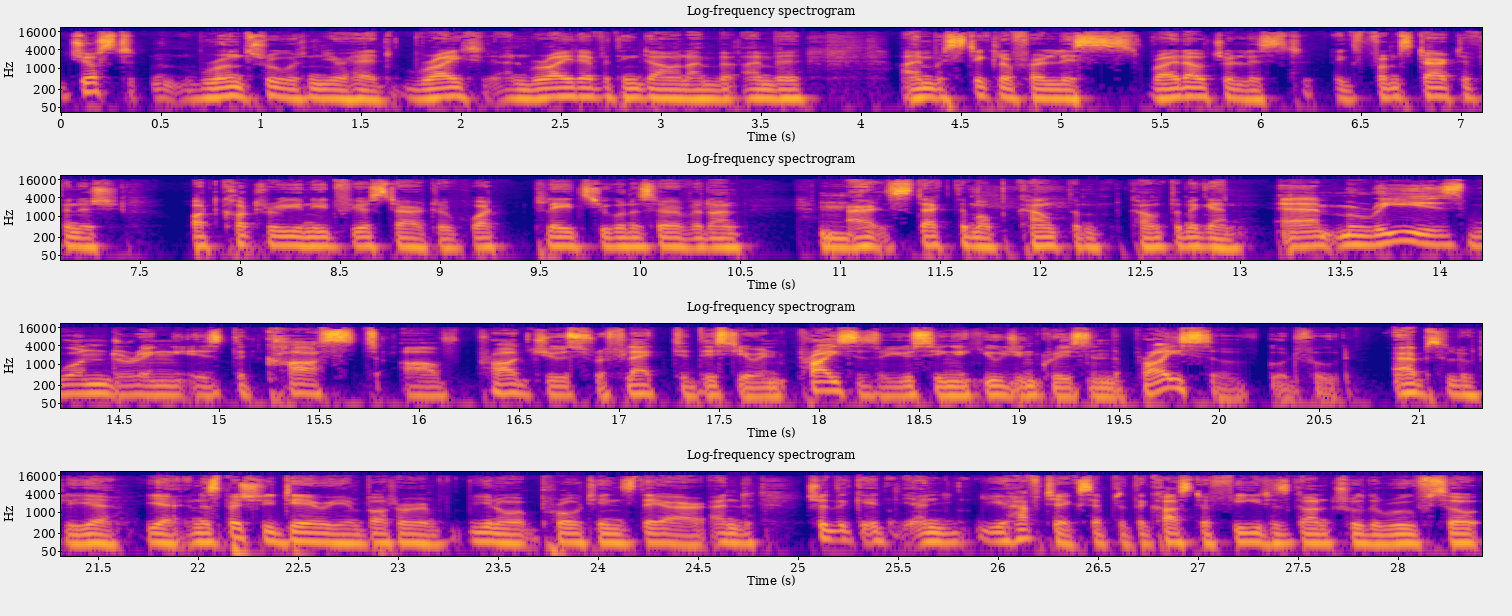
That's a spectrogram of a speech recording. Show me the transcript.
just run through it in your head, write and write everything down. I'm I'm a I'm a stickler for lists. Write out your list from start to finish. What cutlery you need for your starter, what plates you're going to serve it on Mm. stack them up, count them, count them again. Um, Marie is wondering: Is the cost of produce reflected this year in prices? Are you seeing a huge increase in the price of good food? Absolutely, yeah, yeah, and especially dairy and butter and you know proteins they are, and should the, and you have to accept that the cost of feed has gone through the roof. So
